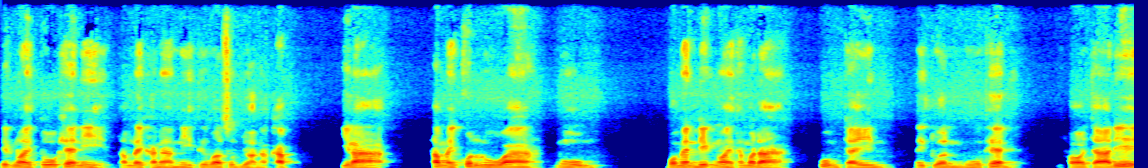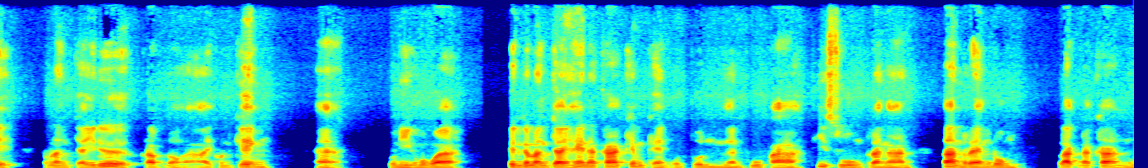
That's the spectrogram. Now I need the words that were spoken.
เด็กหน่อยโตแค่นี้ทำได้ขนาดนี้ถือว่าสุดยอดแล้วครับ กีฬาทำให้คนรู้ว่าหนูบ่แม่นเด็กหน่อยธรรมดาภูมิใจในตัวหนูแท้พอจาเด้กำลังใจเด้อครับน้องอายคนเก่งอ่าผู้นี้ก็บอกว่า เป็นกำลังใจให้นะคะ เข้มแข็งอดทนเหมือนภูผาที่สูงตระงาน ต้านแรงลมรักนะคะ หนู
